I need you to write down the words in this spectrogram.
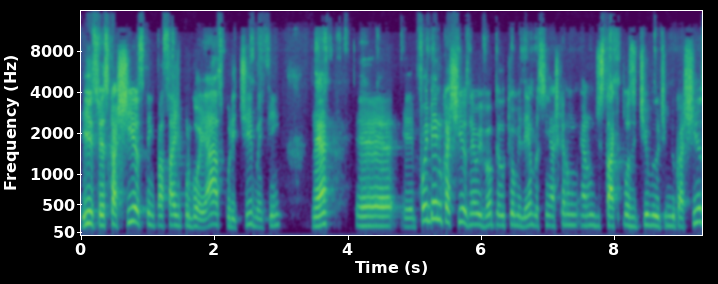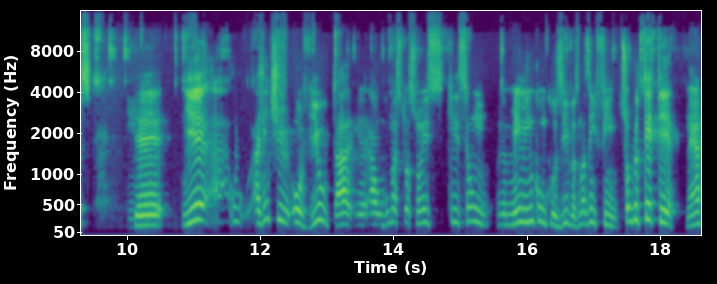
Isso, ex-Caxias, tem passagem por Goiás, Curitiba, enfim. Né? É, é, foi bem no Caxias, né, o Ivan, pelo que eu me lembro, assim, acho que era um, era um destaque positivo do time do Caxias. É, e a, a, gente ouviu tá, é, algumas situações que são meio inconclusivas, mas enfim, sobre o TT, né?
